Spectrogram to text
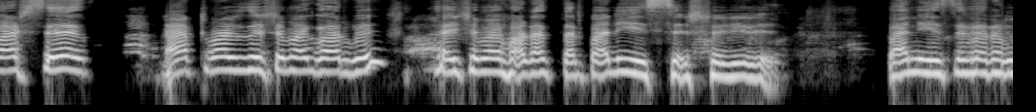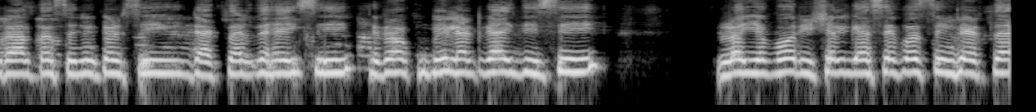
মারছে আট মাস যে সময় গর্বে সেই সময় হঠাৎ তার পানি এসছে শরীরে। পানি এসে ফের আমরা আলট্রাসাউন্ড করছি ডাক্তার দেখাইছি রক বিলাট গাই দিছি। লইয়ে বরিশাল গেছে পশ্চিম ফেরতে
